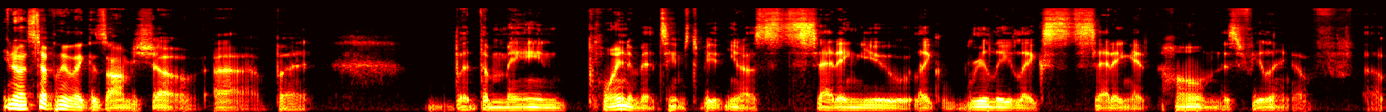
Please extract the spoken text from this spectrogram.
you know, it's definitely like a zombie show, uh, but but the main point of it seems to be, you know, setting you like really like setting it home. This feeling of of,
